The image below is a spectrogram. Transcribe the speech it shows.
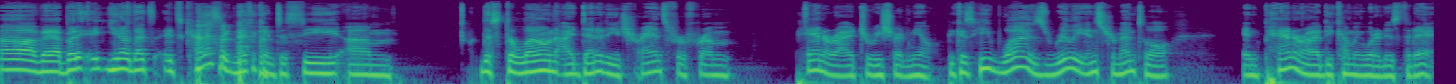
Oh man, but it, you know that's it's kind of significant to see um, the Stallone identity transfer from Panerai to Richard Mille because he was really instrumental in Panerai becoming what it is today.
